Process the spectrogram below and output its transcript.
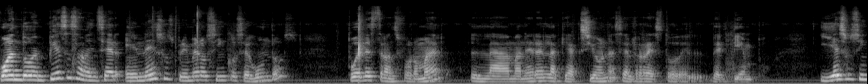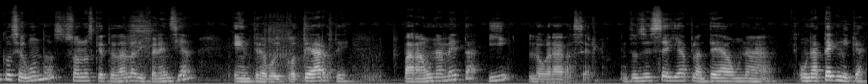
Cuando empiezas a vencer en esos primeros cinco segundos, puedes transformar la manera en la que accionas el resto del, tiempo. Y esos cinco segundos son los que te dan la diferencia entre boicotearte para una meta y lograr hacerlo. Entonces ella plantea una, una técnica,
